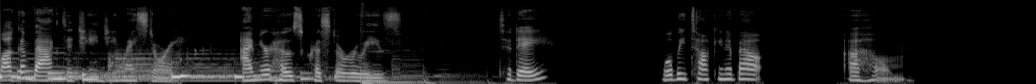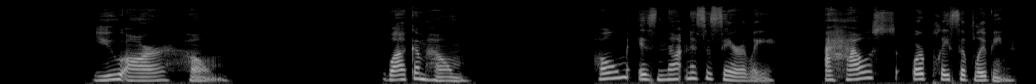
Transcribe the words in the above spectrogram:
Welcome back to Changing My Story. I'm your host, Crystal Ruiz. Today, we'll be talking about a home. You are home. Welcome home. Home is not necessarily a house or place of living.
